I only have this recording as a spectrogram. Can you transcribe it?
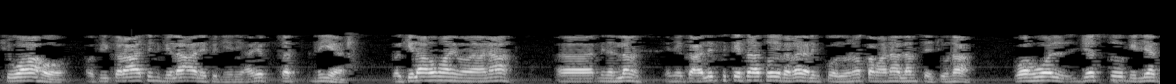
شوا ہو وفی قرات بلا علف یعنی علف قط نہیں ہے. وکلاہما معنی من اللمس. یعنی کہ علف کے ساتھ ہو یا بغیر علف کو، دونوں کا معنی لمس ہے چونا. وهو الجس بالید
